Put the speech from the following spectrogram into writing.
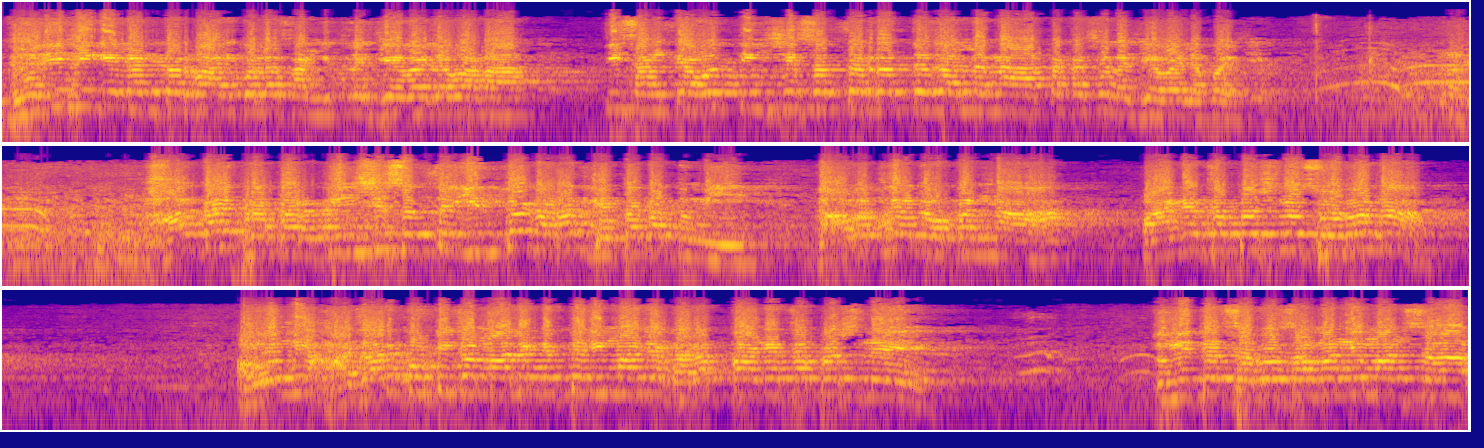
घरी मी गेल्यानंतर बायकोला सांगितलं जेवायला वाढा. ती सांगते अहो तीनशे सत्तर रद्द झालं ना आता कशाला जेवायला पाहिजे? हा काय प्रकार? तीनशे सत्तर इतकं घरात घेता का तुम्ही? गावातल्या लोकांना पाण्याचा प्रश्न सोडवा ना. अहो मी हजार कोटीचा मालक आहे तरी माझ्या घरात पाण्याचा प्रश्न आहे. तुम्ही तर सर्वसामान्य माणसं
